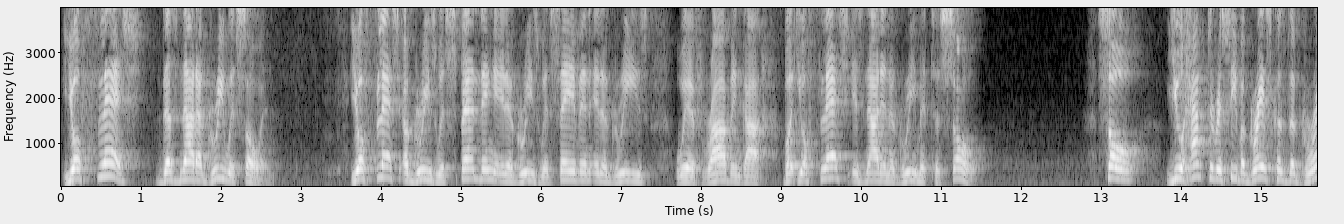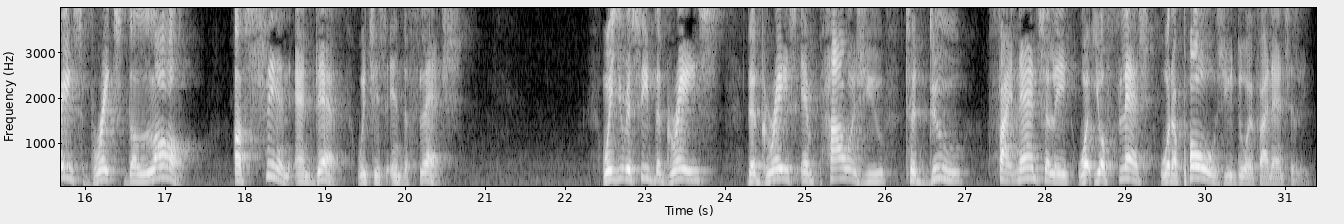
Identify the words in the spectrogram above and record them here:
Your flesh does not agree with sowing. Your flesh agrees with spending, it agrees with saving, it agrees with robbing God, but your flesh is not in agreement to sow. So you have to receive a grace because the grace breaks the law of sin and death, which is in the flesh. When you receive the grace, the grace empowers you to do financially what your flesh would oppose you doing financially.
